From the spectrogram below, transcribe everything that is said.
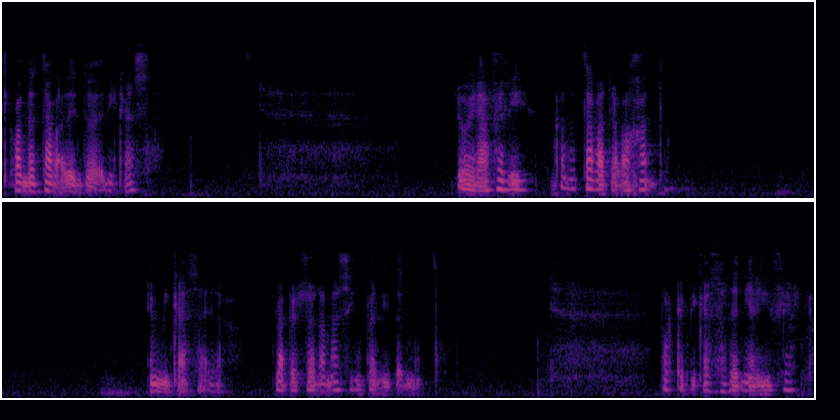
que cuando estaba dentro de mi casa. Yo era feliz cuando estaba trabajando. En mi casa era la persona más infeliz del mundo. Porque mi casa tenía el infierno.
